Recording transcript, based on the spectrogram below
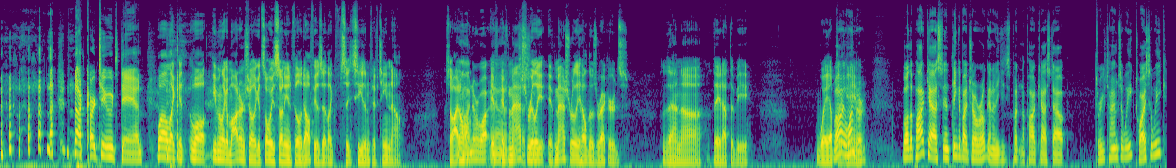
not, not cartoons, Dan. Well, like it. Well, even like a modern show, like It's Always Sunny in Philadelphia is at like season 15 now. So I don't. I never watched. If, yeah, if Mash that really, if Mash really held those records, then uh, they'd have to be way up Well, I game. wonder. Well, the podcast, and think about Joe Rogan. I think he's putting a podcast out three times a week, twice a week.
